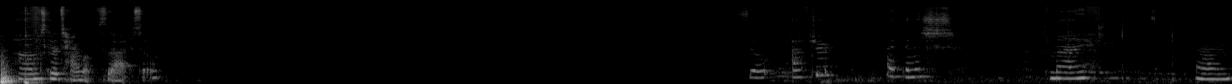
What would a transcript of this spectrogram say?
um, I'm just gonna time lapse that. So. So after I finished my um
